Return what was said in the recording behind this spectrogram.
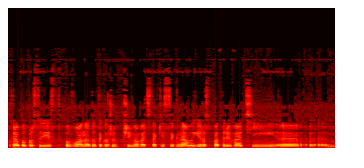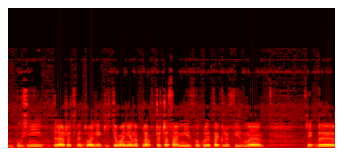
która po prostu jest powołana do tego, żeby przyjmować takie sygnały, je rozpatrywać i e, e, później wdrażać ewentualnie jakieś działania naprawcze. Czasami jest w ogóle tak, że firmy jakby e,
